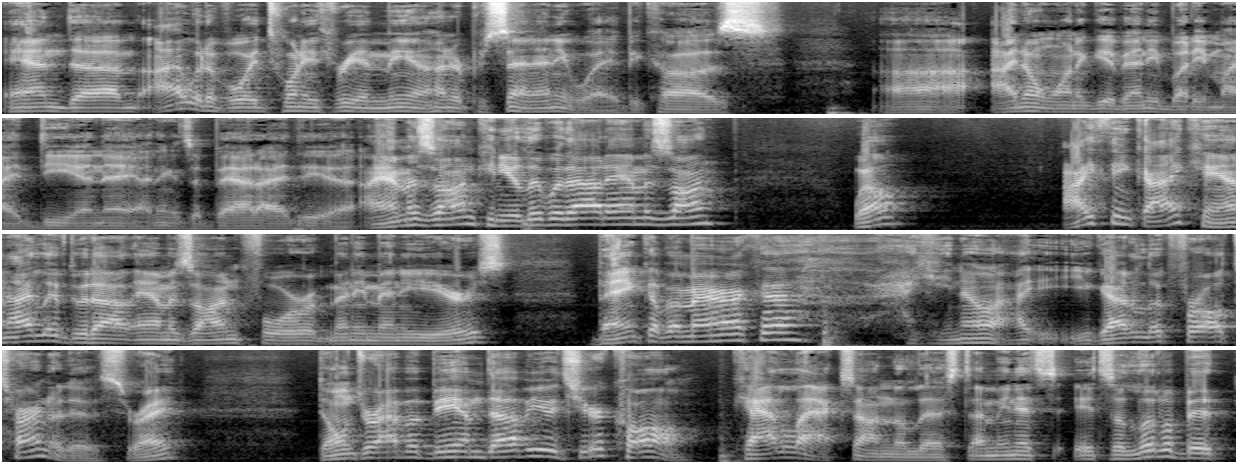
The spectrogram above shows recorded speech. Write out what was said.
And um, I would avoid 23andMe 100% anyway because uh, I don't want to give anybody my DNA. I think it's a bad idea. Amazon, can you live without Amazon? Well, I think I can. I lived without Amazon for many, many years. Bank of America, you know, I, you got to look for alternatives, right? Don't drive a BMW. It's your call. Cadillac's on the list. I mean, it's it's a little bit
